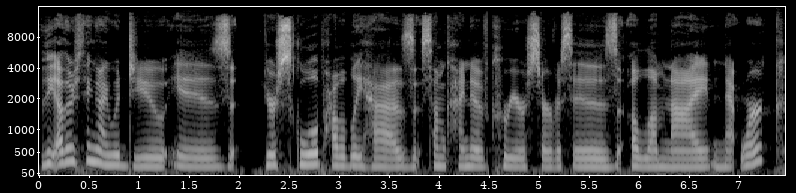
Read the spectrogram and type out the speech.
the other thing i would do is your school probably has some kind of career services alumni network.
